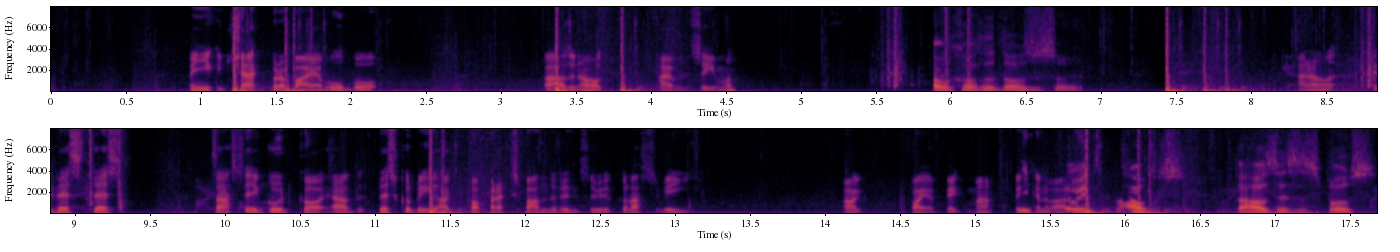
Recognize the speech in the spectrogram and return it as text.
I mean, you can check for a viable, but I don't know, I haven't seen one. have a couple of doors or something? I know this this it's actually a good courtyard. This could be like proper expanded into. It could actually be like quite a big map. Thinking about Go it, into the house. The houses, I suppose.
